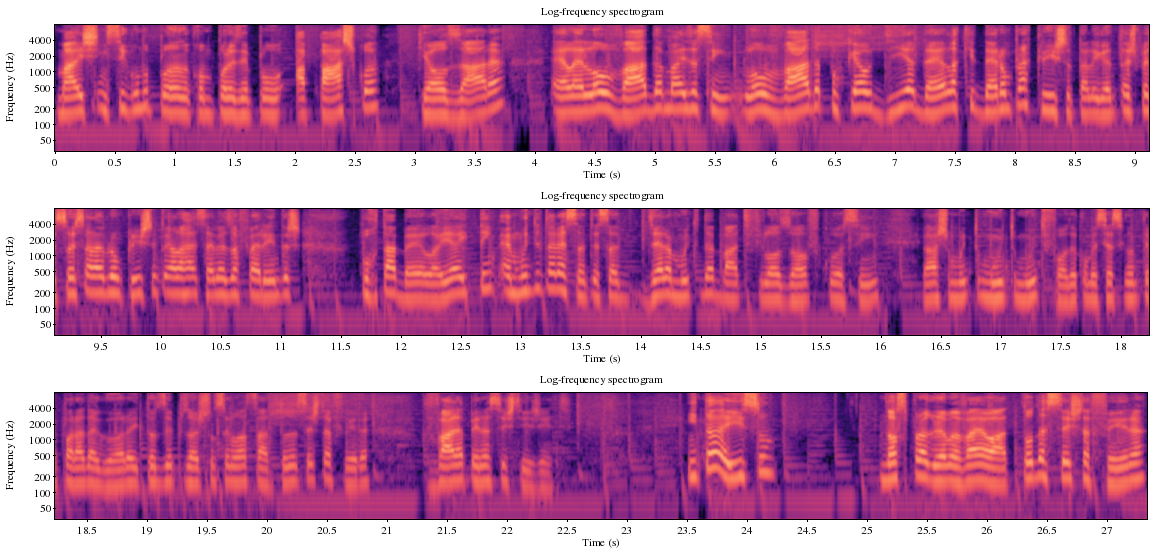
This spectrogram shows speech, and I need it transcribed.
mas em segundo plano, como por exemplo a Páscoa, que é Osara, ela é louvada, mas assim, louvada porque é o dia dela que deram pra Cristo, tá ligado? Então as pessoas celebram Cristo, então ela recebe as oferendas por tabela. E aí tem, é muito interessante, essa gera muito debate filosófico, assim. Eu acho muito, muito, muito foda. Eu comecei a segunda temporada agora e todos os episódios estão sendo lançados toda sexta-feira. Vale a pena assistir, gente. Então é isso. Nosso programa vai ao ar toda sexta-feira.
